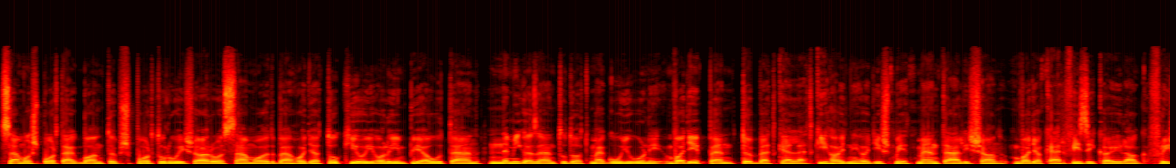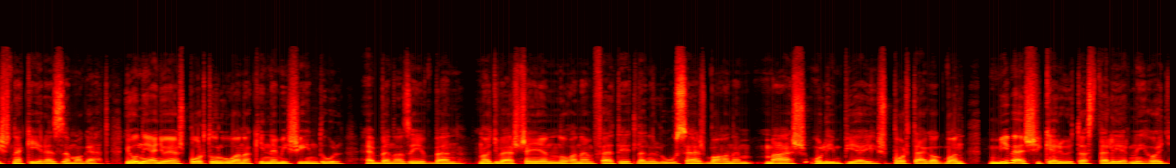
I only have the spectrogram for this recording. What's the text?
Számos sportákban több sportoló is arról számolt be, hogy a Tokiói olimpia után nem igazán tudott megújulni, vagy éppen többet kellett kihagyni, hogy ismét mentálisan, vagy akár fizikailag frissnek érezze magát. Jó néhány olyan sportoló van, aki nem is indul ebben az évben nagy versenyen, noha nem feltétlenül úszásban, hanem más olimpiai sportágakban. Mivel sikerült azt elérni, hogy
